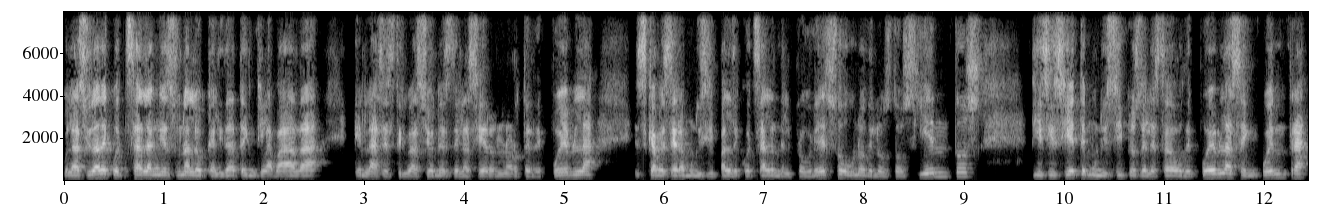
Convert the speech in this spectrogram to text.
la ciudad de Cuetzalan es una localidad enclavada en las estribaciones de la Sierra Norte de Puebla. Es cabecera municipal de Cuetzalan del Progreso, uno de los 217 municipios del estado de Puebla. Se encuentra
